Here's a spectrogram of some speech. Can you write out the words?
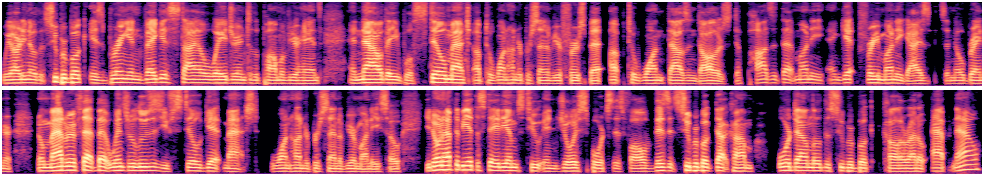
we already know that Superbook is bringing Vegas style wager into the palm of your hands, and now they will still match up to 100% of your first bet, up to $1,000. Deposit that money and get free money, guys. It's a no brainer. No matter if that bet wins or loses, you still get matched 100% of your money. So you don't have to be at the stadiums to enjoy sports this fall. Visit superbook.com or download the Superbook Colorado app now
